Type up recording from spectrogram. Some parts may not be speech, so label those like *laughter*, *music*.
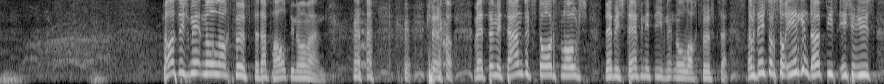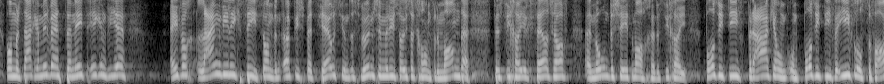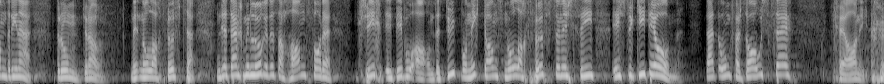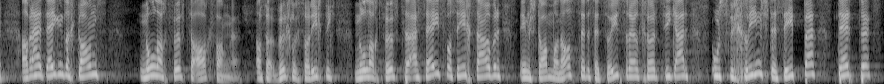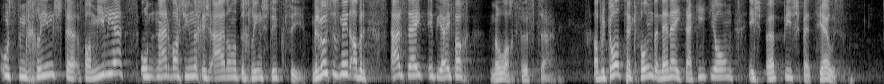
Das ist nicht 0815, den behalte ich noch einen Moment. *laughs* genau. Wenn du mit dem durchs Dorf läufst, dann bist du definitiv nicht 0815. Aber es ist doch so, irgendetwas ist in uns, wo wir sagen, wir wollen nicht irgendwie einfach langweilig sein, sondern etwas Spezielles sein. Und das wünschen wir uns unseren Konfirmanden, dass sie in der Gesellschaft einen Unterschied machen können, dass sie positiv prägen und, und positiven Einfluss auf andere nehmen. Darum, genau, nicht 0815. Und ich denke, wir schauen das anhand von einer Geschichte in der Bibel an. Und der Typ, der nicht ganz 0815 war, ist der Gideon. Der hat ungefähr so ausgesehen. Keine Ahnung. *laughs* Aber er hat eigentlich ganz 0815 angefangen. Also wirklich so richtig 0815. Er sagt von sich selber im Stamm Manasse, das hat so Israel gehört, sei er aus der kleinsten Sippe, dort aus der kleinsten Familie und dann wahrscheinlich ist er auch noch der kleinste Typ gewesen. Wir wissen es nicht, aber er sagt, ich bin einfach 0815. Aber Gott hat gefunden, nein, nein, der Gideon ist etwas Spezielles.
